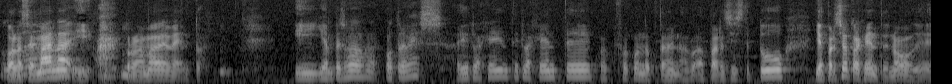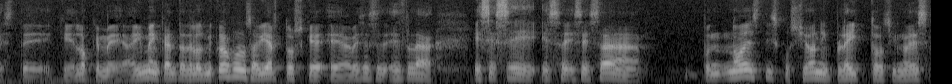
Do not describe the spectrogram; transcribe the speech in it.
con la semana y programa de evento. Y ya empezó otra vez a ir la gente, la gente, fue cuando también apareciste tú y apareció otra gente, ¿no? Este, que es lo que me, a mí me encanta de los micrófonos abiertos, que eh, a veces es la, es ese, esa, es esa, pues no es discusión ni pleito, sino es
